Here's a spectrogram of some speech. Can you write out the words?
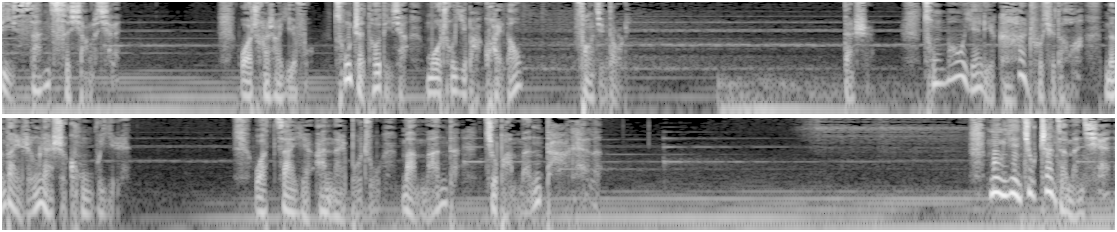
第三次响了起来。我穿上衣服。从枕头底下摸出一把快刀，放进兜里。但是，从猫眼里看出去的话，门外仍然是空无一人。我再也按耐不住，慢慢的就把门打开了。梦燕就站在门前，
